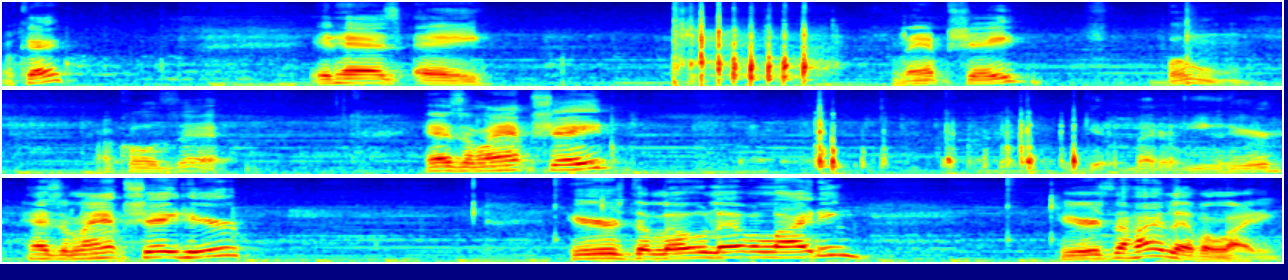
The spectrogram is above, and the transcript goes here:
Okay? It has a lampshade. Boom. How cool is that? Has a lampshade. Get a better view here. Has a lampshade here. Here's the low level lighting. Here's the high level lighting.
